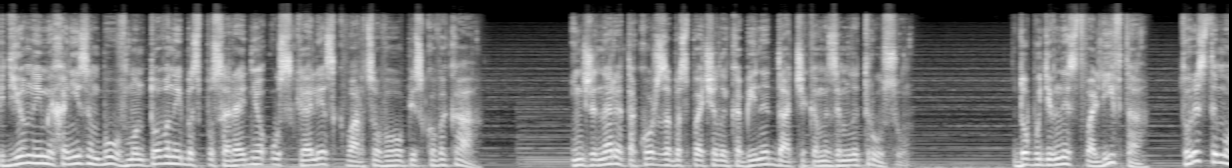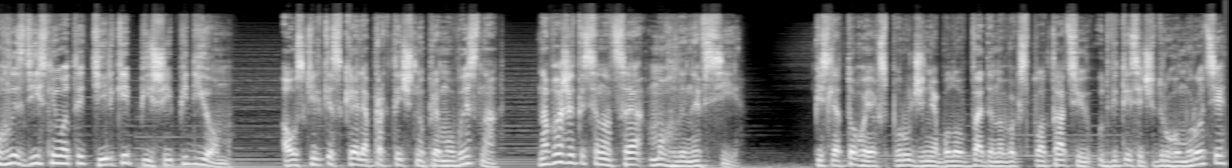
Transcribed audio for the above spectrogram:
підйомний механізм був вмонтований безпосередньо у скелі з кварцового пісковика. Інженери також забезпечили кабіни датчиками землетрусу. До будівництва ліфта туристи могли здійснювати тільки піший підйом, а оскільки скеля практично прямовисна, наважитися на це могли не всі. Після того, як спорудження було введено в експлуатацію у 2002 році,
